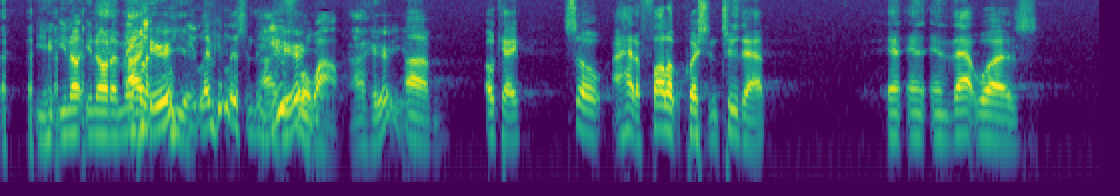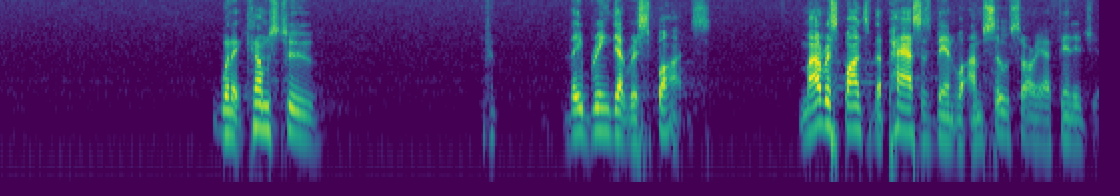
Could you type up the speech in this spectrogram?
you, you know, you know what I mean? I Let- hear you. Let me listen to I you for a you. while. I hear you. Um, okay, so I had a follow up question to that, and, and, and that was when it comes to they bring that response. My response in the past has been, Well, I'm so sorry I offended you.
